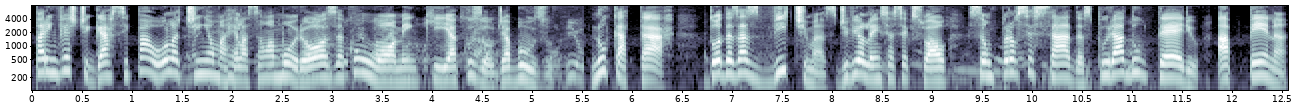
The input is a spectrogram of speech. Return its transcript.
para investigar se Paola tinha uma relação amorosa com o homem que a acusou de abuso. No Catar, Todas as vítimas de violência sexual são processadas por adultério. A pena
